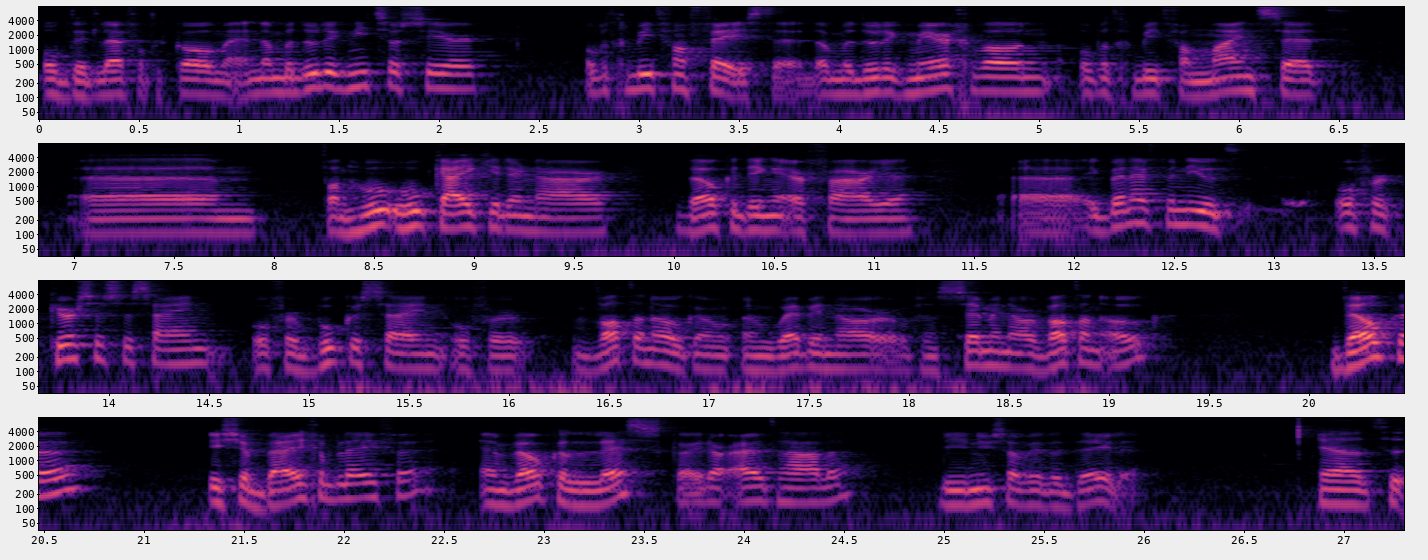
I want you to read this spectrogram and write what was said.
op dit level te komen. En dan bedoel ik niet zozeer op het gebied van feesten. Dan bedoel ik meer gewoon op het gebied van mindset. Um, van hoe, hoe kijk je ernaar? Welke dingen ervaar je? Ik ben even benieuwd of er cursussen zijn, of er boeken zijn, of er wat dan ook, een, een webinar of een seminar, wat dan ook. Welke is je bijgebleven en welke les kan je daaruit halen die je nu zou willen delen? Ja, het is,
